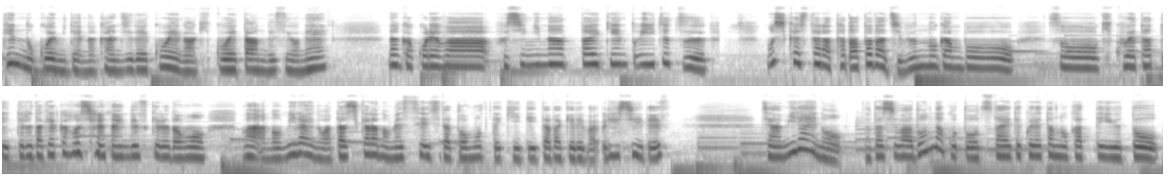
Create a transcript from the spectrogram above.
天の声みたいな感じで声が聞こえたんですよね。なんかこれは不思議な体験と言いつつ、もしかしたらただただ自分の願望をそう聞こえたって言ってるだけかもしれないんですけれども、まああの未来の私からのメッセージだと思って聞いていただければ嬉しいです。じゃあ未来の私はどんなことを伝えてくれたのかっていうと、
